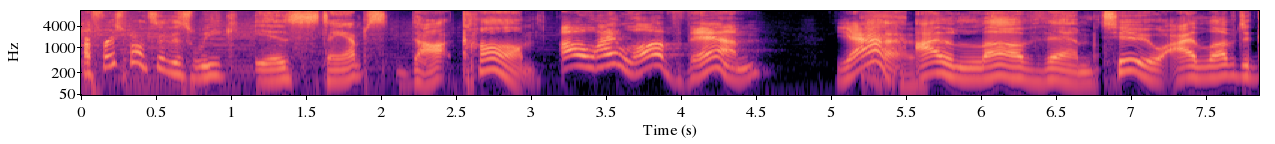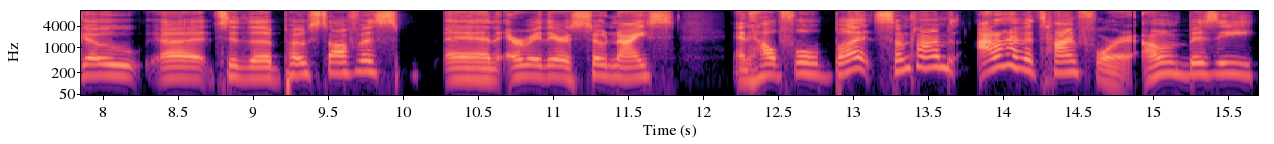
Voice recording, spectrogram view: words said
Our first sponsor this week is stamps.com. Oh, I love them. Yeah. I love them too. I love to go uh, to the post office, and everybody there is so nice and helpful. But sometimes I don't have the time for it. I'm a busy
